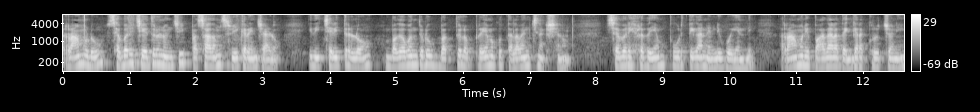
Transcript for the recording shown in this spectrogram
రాముడు శబరి చేతుల నుంచి ప్రసాదం స్వీకరించాడు. ఇది చరిత్రలో భగవంతుడు భక్తుల ప్రేమకు తలవంచిన క్షణం. శబరి హృదయం పూర్తిగా నిండిపోయింది. రాముని పాదాల దగ్గర కూర్చొని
